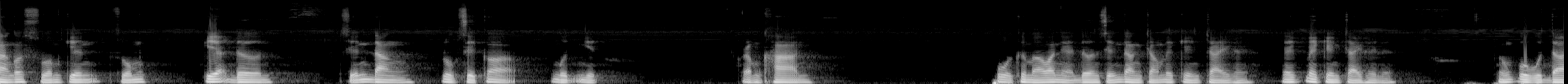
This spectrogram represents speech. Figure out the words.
างๆก็สวมเกียงสวมเกี้ยเดิน เสียงดังลูกศิษย์ก็หงุดหงิดรำคาญ พูดขึ้นมาว่าเนี่ยเดินเสียงดังจังไม่เกรงใจใครไม่ไม่เกรงใจใครเลยหลวงปู่บุตดา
